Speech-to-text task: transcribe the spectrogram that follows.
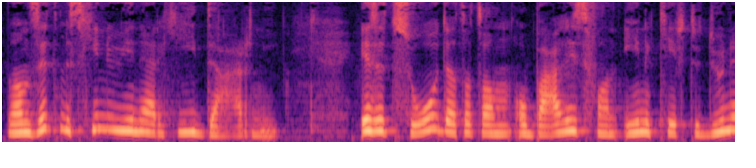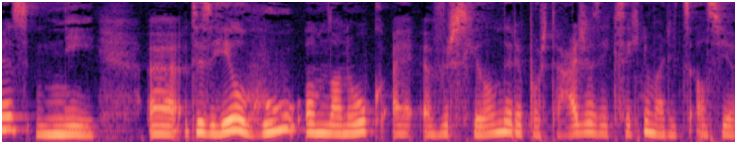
dan zit misschien uw energie daar niet. Is het zo dat het dan op basis van ene keer te doen is? Nee. Uh, het is heel goed om dan ook uh, verschillende reportages, ik zeg nu maar iets, als je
